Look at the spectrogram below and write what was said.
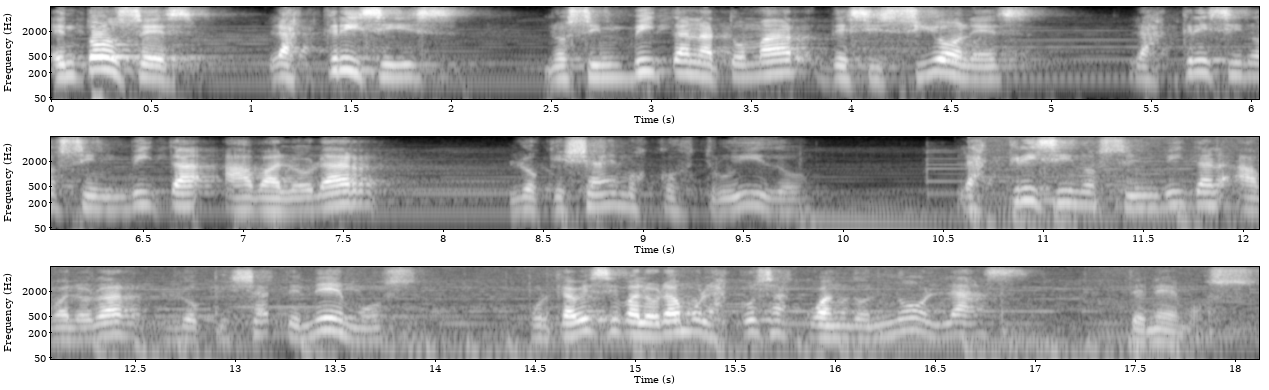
Entonces, las crisis nos invitan a tomar decisiones, las crisis nos invitan a valorar lo que ya hemos construido, las crisis nos invitan a valorar lo que ya tenemos, porque a veces valoramos las cosas cuando no las tenemos.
